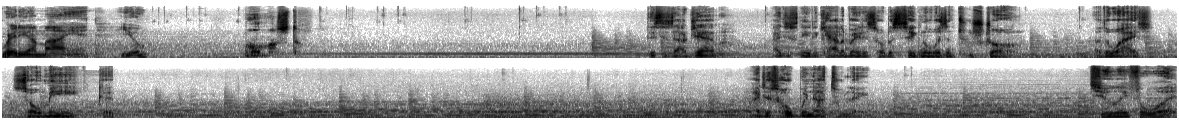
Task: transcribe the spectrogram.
Ready on my end. You? Almost. This is our jammer. I just need to calibrate it so the signal isn't too strong. Otherwise, So Mi could... I just hope we're not too late. Too late for what?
